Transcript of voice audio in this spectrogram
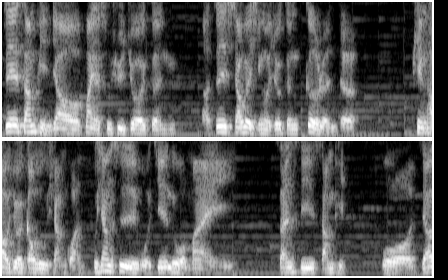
这些商品要卖得出去，就会跟呃这些消费行为就跟个人的偏好就会高度相关。不像是我今天如果卖三 C 商品，我只要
